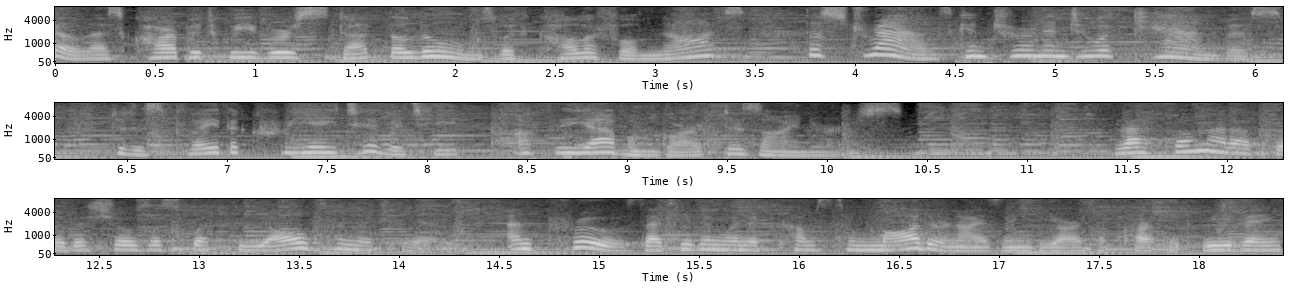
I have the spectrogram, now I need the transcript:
Still, as carpet weavers stud the looms with colorful knots, the strands can turn into a canvas to display the creativity of the avant-garde designers. Rassam Arabzadeh shows us what the ultimate is and proves that even when it comes to modernizing the art of carpet weaving,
